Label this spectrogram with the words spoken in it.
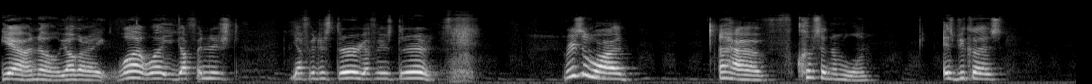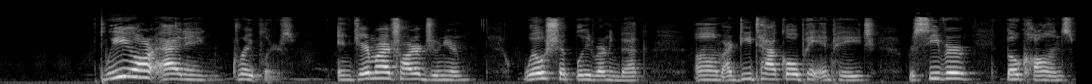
Yeah, I know. Y'all got like what? What? Y'all finished? Y'all finished third. Y'all finished third. Reason why I have Clemson number one is because we are adding great players. In Jeremiah Trotter Jr., Will Shipley, running back, um, our D tackle, Payton Page, receiver, Beaux Collins.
